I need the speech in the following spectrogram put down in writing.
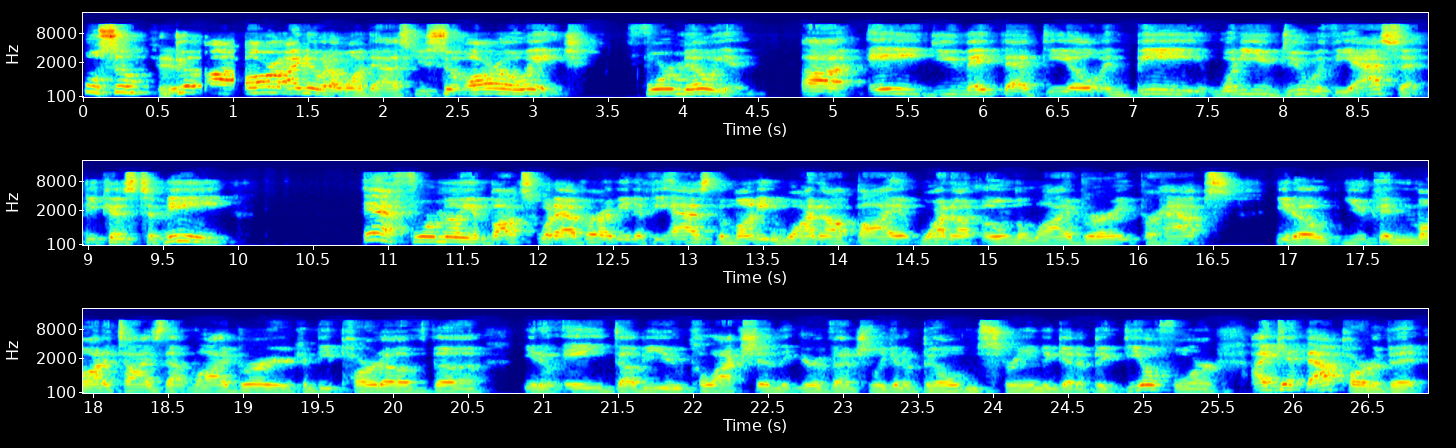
Well, so Two. go, uh, R, I know what I wanted to ask you. So ROH, four million. Uh, a, do you make that deal? And B, what do you do with the asset? Because to me, yeah, four million bucks, whatever. I mean, if he has the money, why not buy it? Why not own the library? Perhaps you know you can monetize that library, or it can be part of the you know AEW collection that you're eventually going to build and stream and get a big deal for. I get that part of it.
